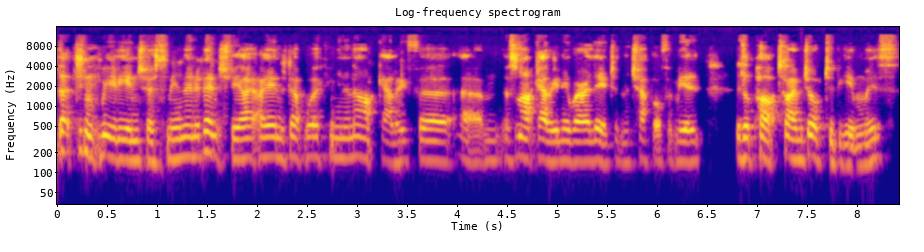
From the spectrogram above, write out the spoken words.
that didn't really interest me. And then eventually I, I ended up working in an art gallery for, um, there's an art gallery near where I lived, and the chap offered me a little part time job to begin with.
